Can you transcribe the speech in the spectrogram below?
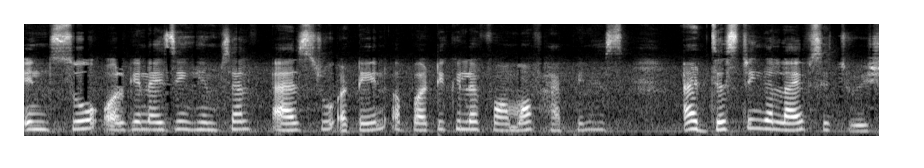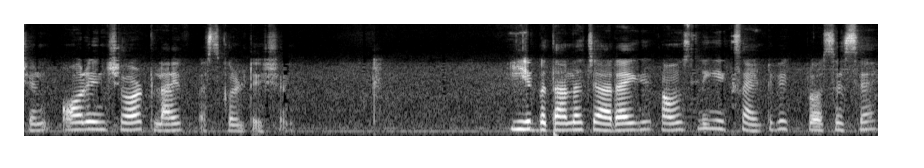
in so organizing himself as to attain a particular form of happiness adjusting a life situation or in short life auscultation ये बताना चाह रहा है कि काउंसलिंग एक साइंटिफिक प्रोसेस है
